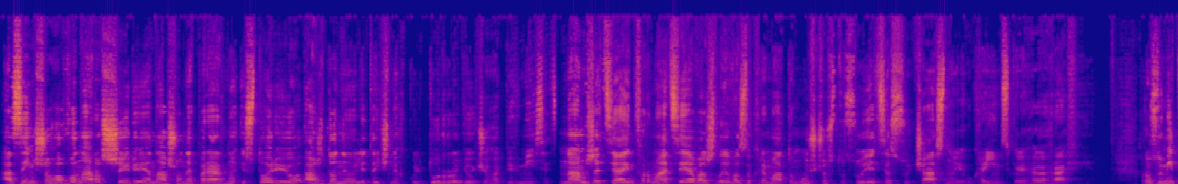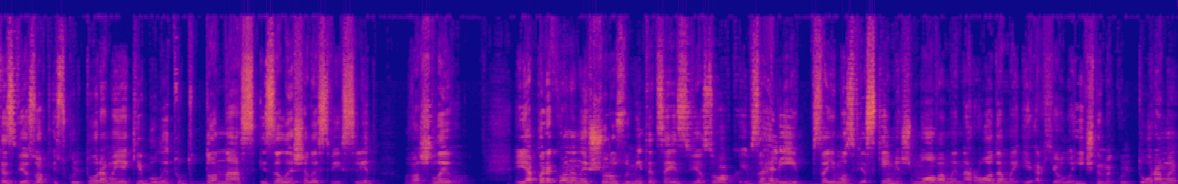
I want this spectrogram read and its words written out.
А з іншого, вона розширює нашу неперервну історію аж до неолітичних культур родючого півмісяця. Нам же ця інформація важлива, зокрема, тому що стосується сучасної української географії. Розуміти зв'язок із культурами, які були тут до нас і залишили свій слід, важливо. І я переконаний, що розуміти цей зв'язок і взагалі взаємозв'язки між мовами, народами і археологічними культурами,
